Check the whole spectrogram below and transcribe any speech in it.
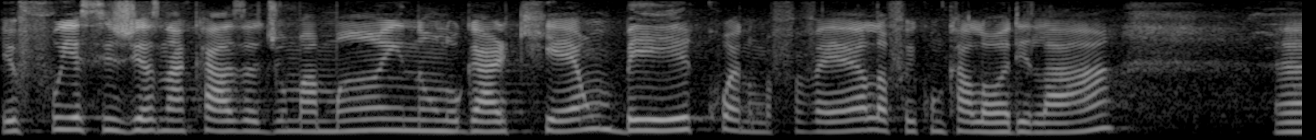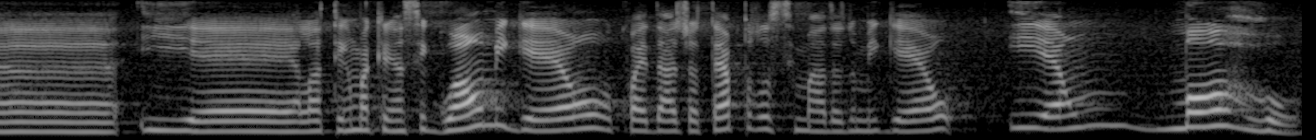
Eu fui esses dias na casa de uma mãe num lugar que é um beco, é numa favela. Fui com Calori lá. Uh, e é, ela tem uma criança igual ao Miguel, com a idade até aproximada do Miguel, e é um morro.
